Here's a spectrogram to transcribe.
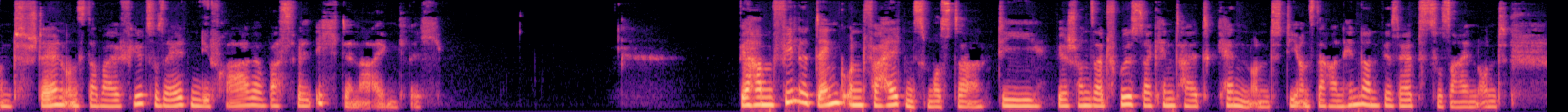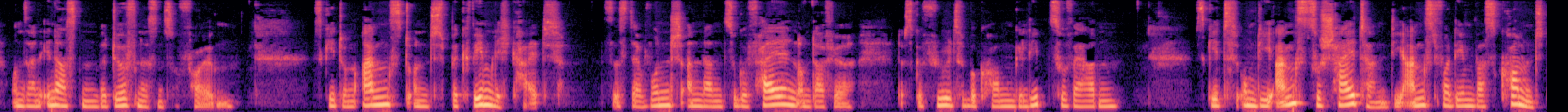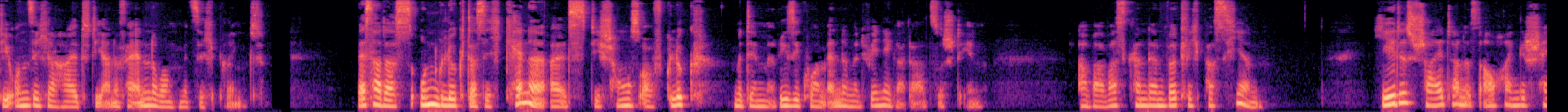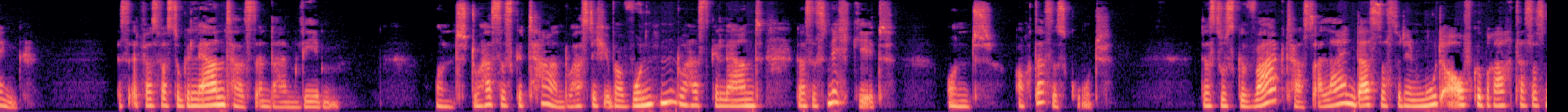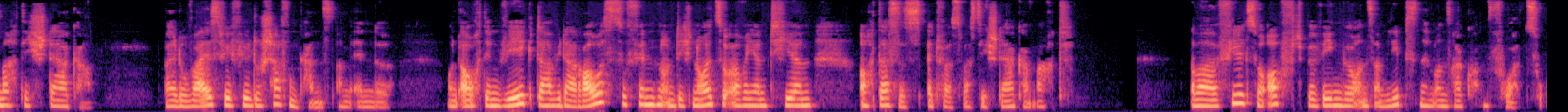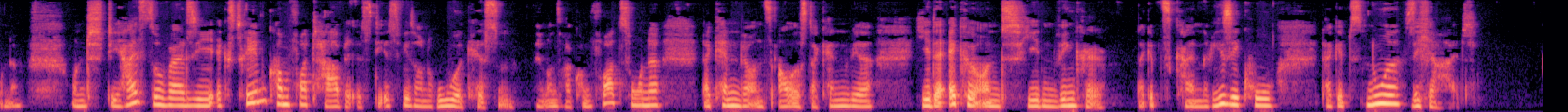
und stellen uns dabei viel zu selten die Frage, was will ich denn eigentlich? Wir haben viele Denk- und Verhaltensmuster, die wir schon seit frühester Kindheit kennen und die uns daran hindern, wir selbst zu sein und unseren innersten Bedürfnissen zu folgen. Es geht um Angst und Bequemlichkeit. Es ist der Wunsch, anderen zu gefallen, um dafür das Gefühl zu bekommen, geliebt zu werden. Es geht um die Angst zu scheitern, die Angst vor dem, was kommt, die Unsicherheit, die eine Veränderung mit sich bringt. Besser das Unglück, das ich kenne, als die Chance auf Glück mit dem Risiko am Ende mit weniger dazustehen. Aber was kann denn wirklich passieren? Jedes Scheitern ist auch ein Geschenk, ist etwas, was du gelernt hast in deinem Leben. Und du hast es getan, du hast dich überwunden, du hast gelernt, dass es nicht geht. Und auch das ist gut. Dass du es gewagt hast, allein das, dass du den Mut aufgebracht hast, das macht dich stärker. Weil du weißt, wie viel du schaffen kannst am Ende. Und auch den Weg da wieder rauszufinden und dich neu zu orientieren, auch das ist etwas, was dich stärker macht. Aber viel zu oft bewegen wir uns am liebsten in unserer Komfortzone. Und die heißt so, weil sie extrem komfortabel ist. Die ist wie so ein Ruhekissen. In unserer Komfortzone, da kennen wir uns aus, da kennen wir jede Ecke und jeden Winkel. Da gibt es kein Risiko, da gibt es nur Sicherheit.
